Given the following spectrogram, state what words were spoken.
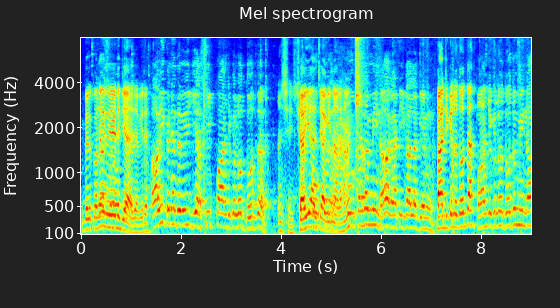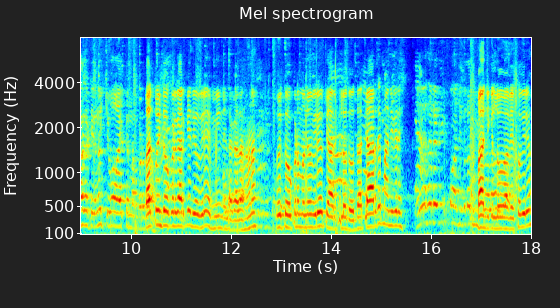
ਬਿਲਕੁਲ ਨਹੀਂ ਰੇਟ ਜਾਇਜ਼ ਆ ਵੀਰੇ। ਆ ਵੀ ਕਜੰਦਰ ਵੀ ਜਰਸੀ 5 ਕਿਲੋ ਦੁੱਧ। ਅੱਛਾ ਸ਼ਾਹੀ ਹਾਲ ਚ ਆ ਗਈ ਨਾਲ ਹਨਾ ਕੁੱਕਰ ਦਾ ਮਹੀਨਾ ਆ ਗਿਆ ਟੀਕਾ ਲੱਗੇ ਨੂੰ। 5 ਕਿਲੋ ਦੁੱਧ ਆ? 5 ਕਿਲੋ ਦੁੱਧ ਮਹੀਨਾ ਆ ਗਿਆ ਟੀਕਾ ਨੂੰ ਚਵਾ ਇੱਕ ਨੰਬਰ ਪਰ ਤੁਸੀਂ ਟੋਕੜ ਕਰਕੇ ਦਿਓ ਵੀਰੇ ਮਹੀਨੇ ਦਾ ਕਹਦਾ ਹਨਾ ਤੁਸੀਂ ਟੋਕੜ ਮੰਨਿਓ ਵੀਰੇ 4 ਕਿਲੋ ਦੁੱਧ ਆ। 4 ਤੇ 5 ਵੀਰੇ? ਇਹ ਥੱਲੇ ਵੀ 5 ਕਿਲੋ 5 ਕਿਲੋ ਆ। ਵੇਖੋ ਵੀਰੇ।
